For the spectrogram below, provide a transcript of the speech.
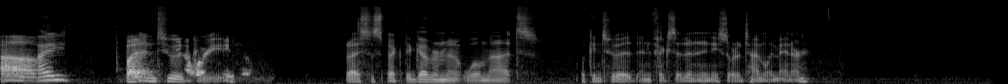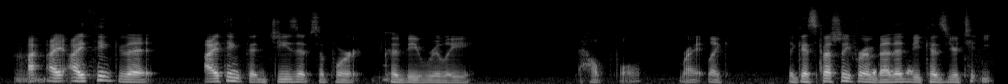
Um, I but, tend to agree. But I suspect the government will not look into it and fix it in any sort of timely manner. Um, I, I think that I think that gzip support could be really helpful, right? Like, like especially for embedded because you're t-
